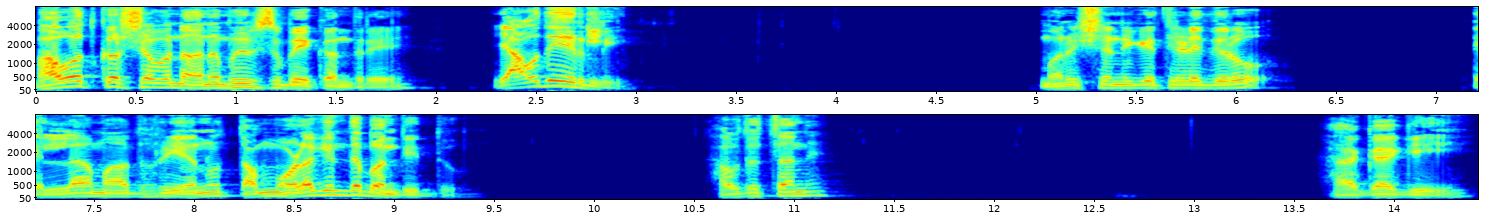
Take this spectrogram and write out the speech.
ಭಾವೋತ್ಕರ್ಷವನ್ನು ಅನುಭವಿಸಬೇಕಂದ್ರೆ ಯಾವುದೇ ಇರಲಿ. ಮನುಷ್ಯನಿಗೆ ತಿಳಿದಿರೋ ಎಲ್ಲ ಮಾಧುರ್ಯನು ತಮ್ಮೊಳಗಿಂದ ಬಂದಿದ್ದು. ಹೌದು ತಾನೆ? ಹಾಗಾಗಿ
